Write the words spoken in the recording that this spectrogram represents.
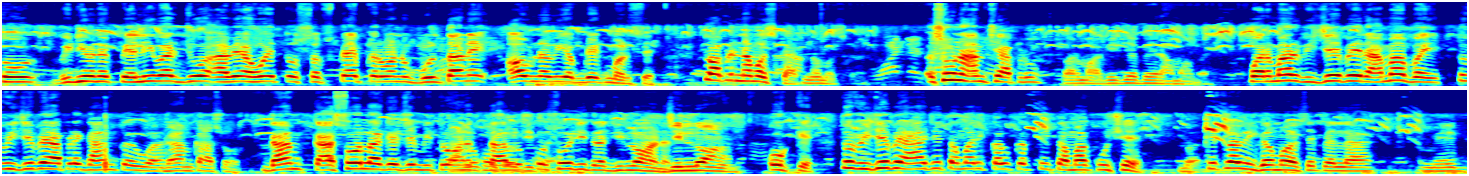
તો વિડીયોને પહેલી વાર જો આવ્યા હોય તો સબસ્ક્રાઇબ કરવાનું ભૂલતા નહીં. અવનવી અપડેટ મળશે. તો આપણે નમસ્કાર. નમસ્કાર. શું નામ છે આપણું? પરમા વિજયભાઈ રામાભાઈ. પરમાર વિજયભાઈ રામાભાઈ તો વિજયભાઈ આપણે ગામ કયું ગામ કાસો. ગામ કાસો લાગે છે મિત્રો અને તાલુકો. સોજિત્રા. જિલ્લો આણંદ. જિલ્લો આણંદ. ઓકે તો વિજયભાઈ આ જે તમારી કલકત્તી તમાકુ છે કેટલા વીઘામાં હશે પહેલા? મેં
